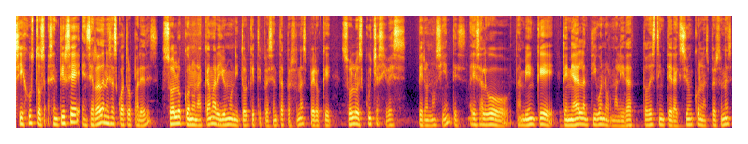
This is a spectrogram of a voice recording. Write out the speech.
Sí, justo, sentirse encerrado en esas cuatro paredes, solo con una cámara y un monitor que te presenta personas, pero que solo escuchas y ves. Pero no sientes. Es algo también que tenía la antigua normalidad, toda esta interacción con las personas,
